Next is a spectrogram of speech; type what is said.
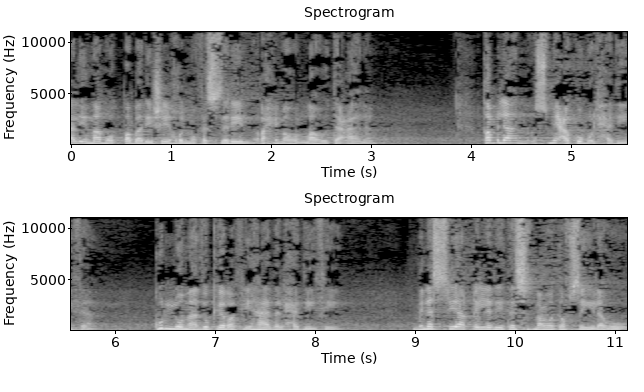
الإمام الطبري شيخ المفسرين رحمه الله تعالى. قبل أن أسمعكم الحديث كل ما ذكر في هذا الحديث من السياق الذي تسمع تفصيله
